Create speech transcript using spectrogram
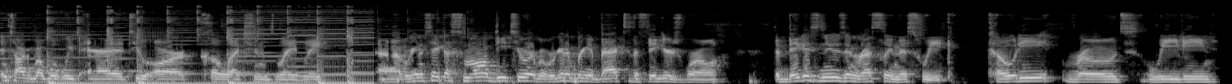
and talk about what we've added to our collections lately. Uh, we're going to take a small detour, but we're going to bring it back to the figures world. The biggest news in wrestling this week Cody Rhodes leaving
